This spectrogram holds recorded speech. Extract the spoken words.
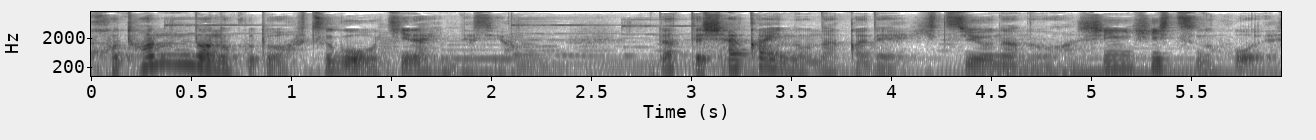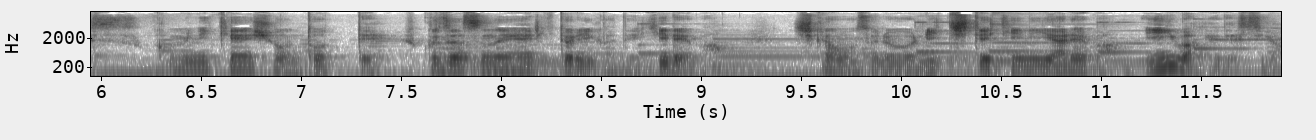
ほとんどのことは不都合起きないんですよ。だって社会の中で必要なのは新皮質の方です。コミュニケーションをとって複雑なやり取りができればしかもそれを理知的にやればいいわけですよ。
